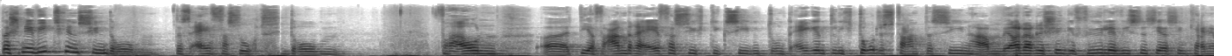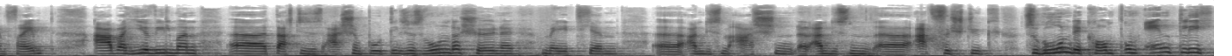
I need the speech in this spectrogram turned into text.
Das Schneewittchen-Syndrom, das Eifersuchtssyndrom, Frauen, äh, die auf andere eifersüchtig sind und eigentlich Todesfantasien haben, mörderische Gefühle, wissen Sie ja, sind keinem fremd. Aber hier will man, äh, dass dieses Aschenputtel, dieses wunderschöne Mädchen, äh, an diesem Aschen, an diesem Apfelstück zugrunde kommt, um endlich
